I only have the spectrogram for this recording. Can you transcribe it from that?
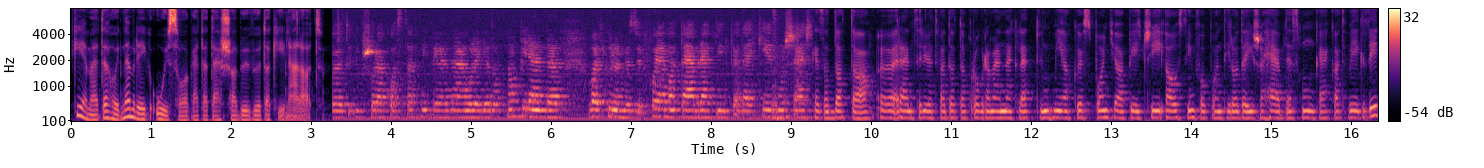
Kiemelte, hogy nemrég új szolgáltatással bővült a kínálat. Tudjuk sorakoztatni például egy adott napirendet, vagy különböző folyamatábrák, mint például egy kézmosás. Ez a data rendszer, illetve a data ennek lettünk mi a központja, a Pécsi Ausztinfopont iroda is a helpdesk munkákat végzi.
